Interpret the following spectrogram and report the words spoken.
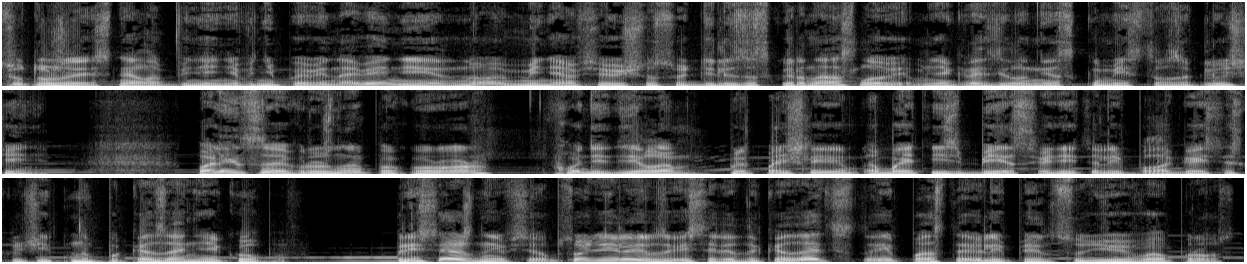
Суд уже снял обвинение в неповиновении, но меня все еще судили за сквернословие. Мне грозило несколько месяцев заключения. Полиция, окружной прокурор в ходе дела предпочли обойтись без свидетелей, полагаясь исключительно на показания копов. Присяжные все обсудили, взвесили доказательства и поставили перед судьей вопрос –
